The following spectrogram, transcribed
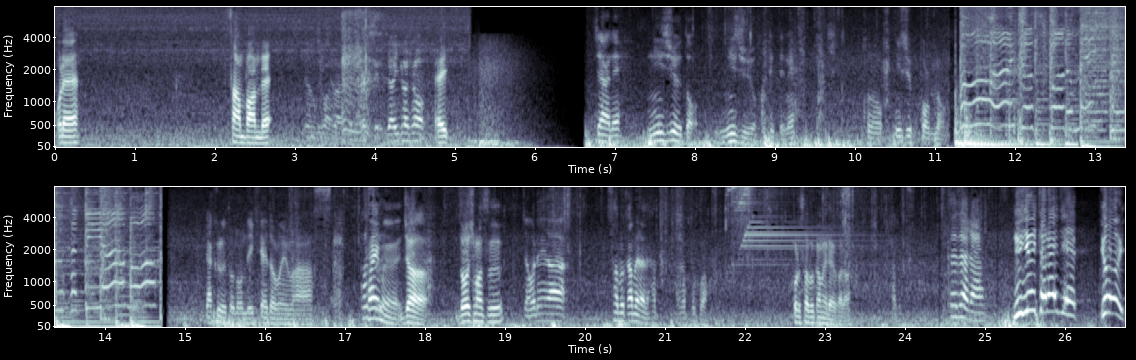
俺、3番で。じゃあ1番。じゃあ行きましょう。はい。じゃあね20と20をかけてねこの20本のヤクルト飲んでいきたいと思います。タイム、じゃあ、どうします？じゃあ俺がサブカメラで測っとくわ。これサブカメラやから。それではな、ニューユーチャレンジ！よーい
